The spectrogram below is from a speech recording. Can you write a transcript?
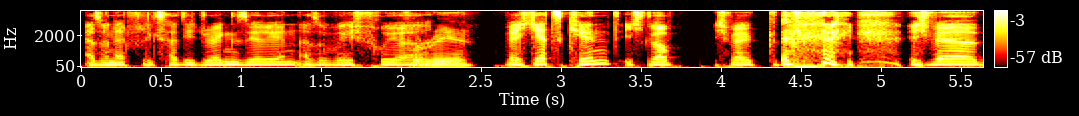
Also Netflix hat die Dragon-Serien. Also wäre ich früher, For real. wäre ich jetzt Kind, ich glaube, ich wäre, ich wäre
